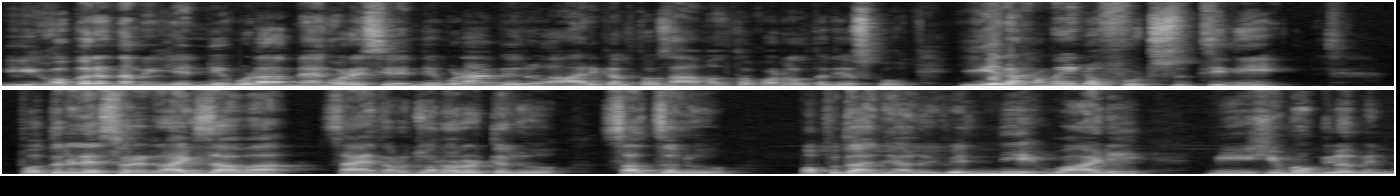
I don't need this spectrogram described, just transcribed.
ఈ కొబ్బరన్నం ఇవన్నీ కూడా మ్యాంగో రైస్ ఇవన్నీ కూడా మీరు ఆరికలతో సామలతో కొర్రలతో చేసుకోవచ్చు. ఈ రకమైన ఫుడ్స్ తిని పొద్దున లేసుకొని రాగి జావా సాయంత్రం జొన్న రొట్టెలు సజ్జలు పప్పు ధాన్యాలు ఇవన్నీ వాడి మీ హిమోగ్లోబిన్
